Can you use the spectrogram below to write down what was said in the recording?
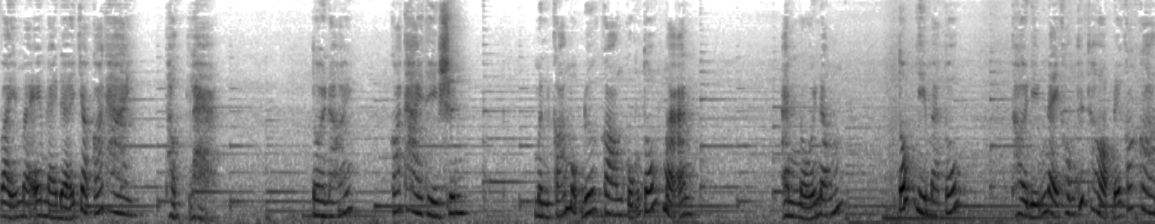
vậy mà em lại để cho có thai. Thật là. Tôi nói, có thai thì sinh. Mình có một đứa con cũng tốt mà anh. Anh nổi nóng. Tốt gì mà tốt? Thời điểm này không thích hợp để có con.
